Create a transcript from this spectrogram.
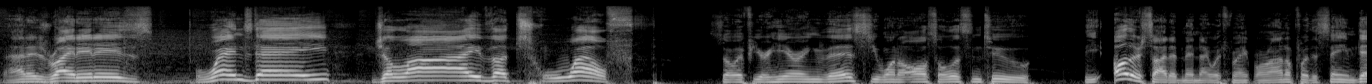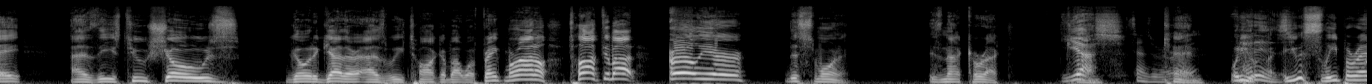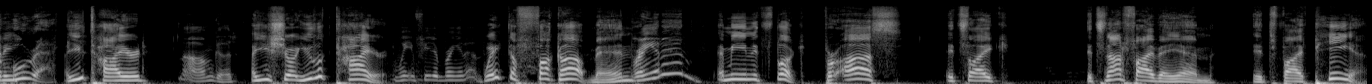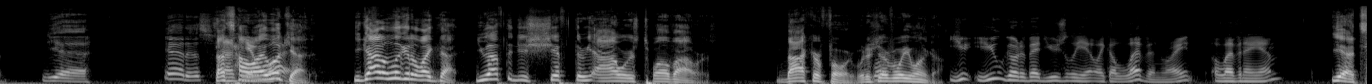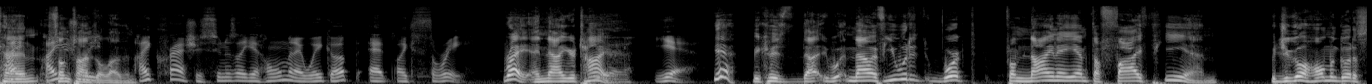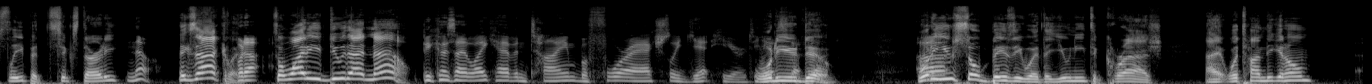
That is right. It is Wednesday, July the 12th. So if you're hearing this, you want to also listen to The Other Side of Midnight with Frank Morano for the same day as these two shows go together as we talk about what Frank Morano talked about earlier this morning. Isn't that correct, Yes. Sounds about Ken? right. What are That you? is Are you asleep already? Correct. Are you tired? No, I'm good. Are you sure? You look tired. I'm waiting for you to bring it in. Wake the fuck up, man. Bring it in. I mean, it's look for us. It's like it's not 5 a.m. It's 5 p.m. Yeah. Yeah, it is. That's how I look at it. You got to look at it like that. You have to just shift three hours, 12 hours, back or forward, whichever way you want to go. You you go to bed usually at like eleven, right? Eleven a.m. Yeah, 10, I- I sometimes usually- 11. I crash as soon as I get home, and I wake up at like three. right, and now you're tired. Yeah. Yeah. Yeah, because that now if you would have worked from 9 a.m. to 5 p.m., would you go home and go to sleep at 6:30? No, Exactly. But I- so why do you do that now? because I like having time before I actually get here. To What do you do? done. What Uh, are you so busy with that you need to crash? At what time do you get home?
